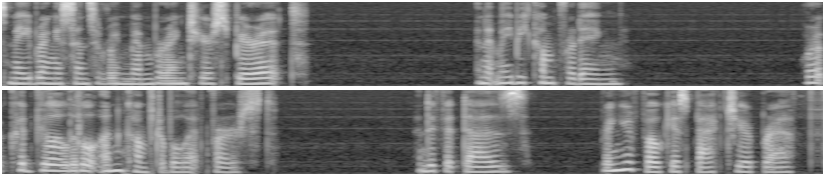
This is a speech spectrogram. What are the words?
This may bring a sense of remembering to your spirit, and it may be comforting, or it could feel a little uncomfortable at first. And if it does, bring your focus back to your breath,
